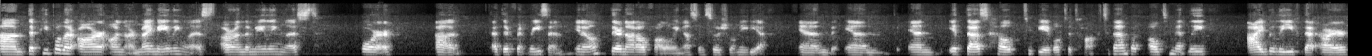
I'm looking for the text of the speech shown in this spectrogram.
um, the people that are on our my mailing list are on the mailing list for uh, a different reason. You know, they're not all following us on social media, and and and it does help to be able to talk to them. But ultimately, I believe that our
